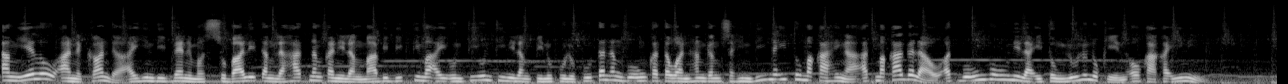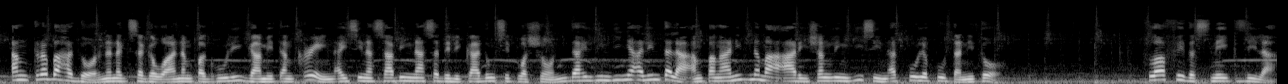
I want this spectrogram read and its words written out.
Ang yellow anaconda ay hindi venomous subalit ang lahat ng kanilang mabibiktima ay unti-unti nilang pinupuluputan ang buong katawan hanggang sa hindi na ito makahinga at makagalaw at buong-buo nila itong lulunukin o kakainin. Ang trabahador na nagsagawa ng paghuli gamit ang crane ay sinasabing nasa delikadong sitwasyon dahil hindi niya alintala ang panganib na maaari siyang linggisin at pulaputan nito. Fluffy the Snake Zilla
